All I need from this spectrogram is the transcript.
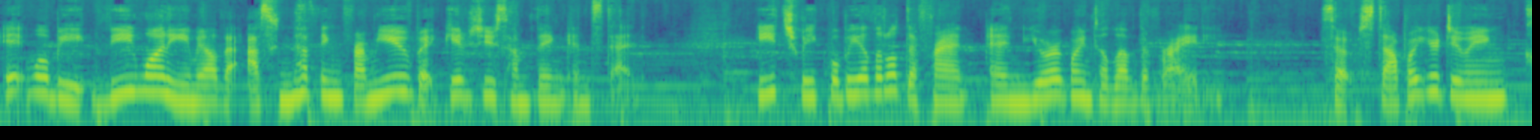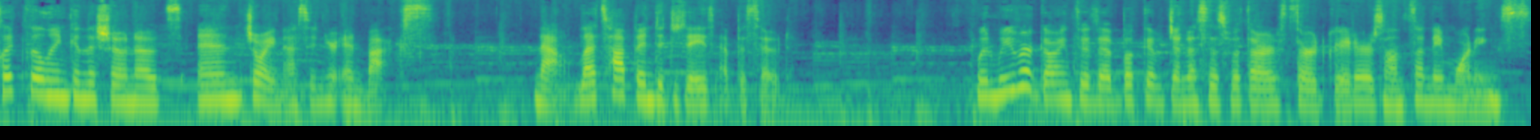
It will be the one email that asks nothing from you but gives you something instead. Each week will be a little different, and you're going to love the variety. So stop what you're doing, click the link in the show notes, and join us in your inbox. Now, let's hop into today's episode. When we were going through the book of Genesis with our third graders on Sunday mornings,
